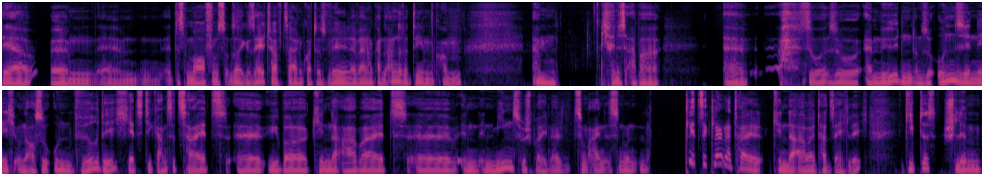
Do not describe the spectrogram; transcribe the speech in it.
der ähm, ähm, des Morphens unserer Gesellschaft sein, um Gottes Willen. Da werden noch ganz andere Themen kommen. Ähm, ich finde es aber äh, so, so ermüdend und so unsinnig und auch so unwürdig, jetzt die ganze Zeit äh, über Kinderarbeit äh, in, in Minen zu sprechen. Also zum einen ist nur ein klitzekleiner Teil Kinderarbeit tatsächlich. Gibt es, schlimm,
